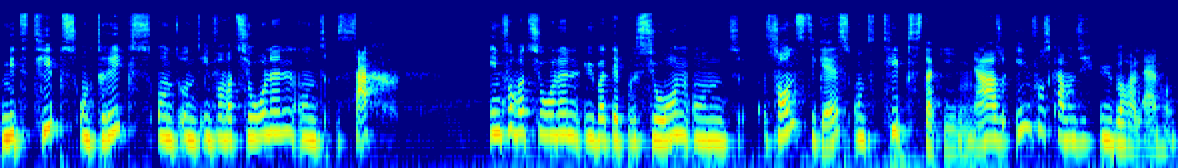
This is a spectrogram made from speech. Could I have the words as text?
mit Tipps und Tricks und, und Informationen und Sachinformationen über Depression und sonstiges und Tipps dagegen. Ja? Also Infos kann man sich überall einholen.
